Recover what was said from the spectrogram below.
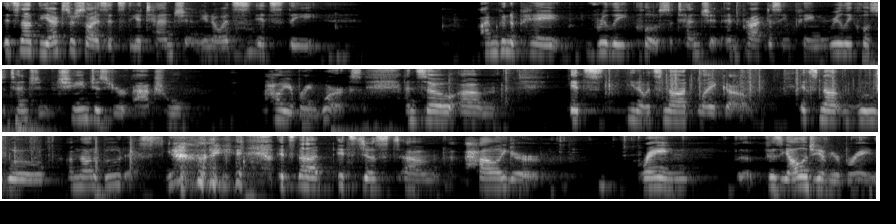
it's not the exercise, it's the attention, you know. It's mm-hmm. it's the I'm going to pay really close attention and practicing paying really close attention changes your actual how your brain works. And so um, it's you know, it's not like um, it's not woo woo. I'm not a Buddhist. You know, it's not. It's just um, how your brain, the physiology of your brain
